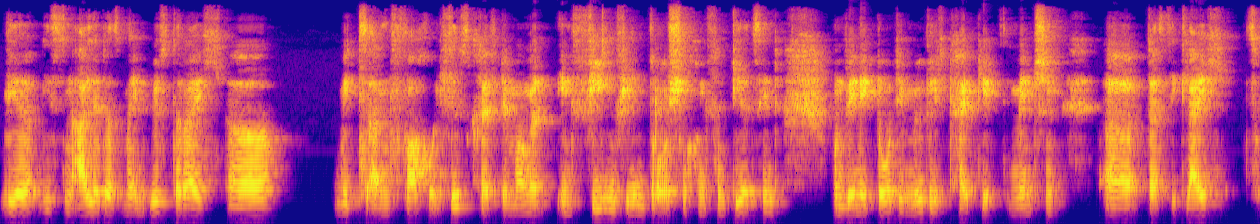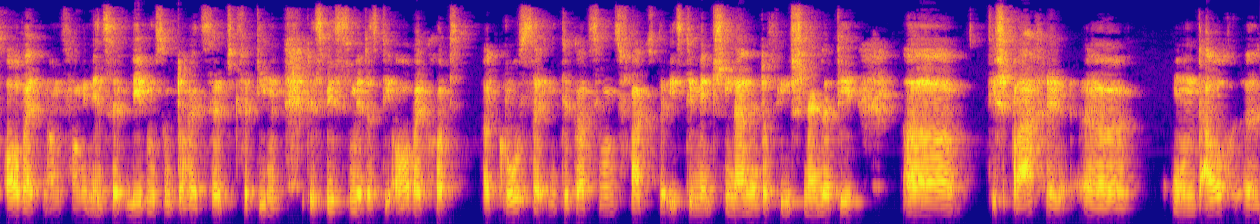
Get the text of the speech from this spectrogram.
Wir wissen alle, dass man in Österreich äh, mit einem Fach- und Hilfskräftemangel in vielen, vielen Branchen konfrontiert sind. Und wenn ich dort die Möglichkeit den Menschen, äh, dass sie gleich zu arbeiten anfangen, den Lebensunterhalt selbst verdienen, das wissen wir, dass die Arbeit gerade ein großer Integrationsfaktor ist. Die Menschen lernen da viel schneller die, äh, die Sprache äh, und auch äh,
